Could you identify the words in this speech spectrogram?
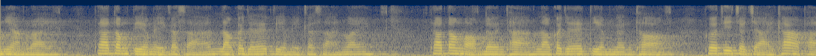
ำอย่างไร ถ้าต้องเตรียมเอกสารเราก็จะได้เตรียมเอกสารไว้ ถ้าต้องออกเดินทางเราก็จะได้เตรียมเงินทอง เพื่อที่จะจ่ายค่าพา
